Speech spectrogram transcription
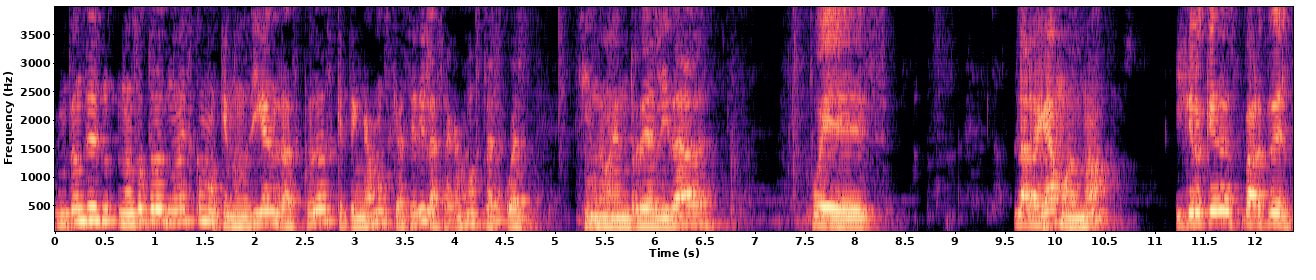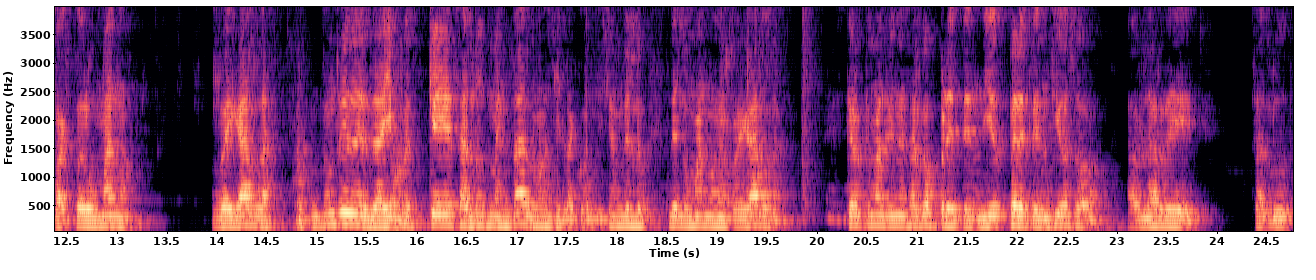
Entonces, nosotros no es como que nos digan las cosas que tengamos que hacer y las hagamos tal cual, sino en realidad, pues, la regamos, ¿no? Y creo que eso es parte del factor humano regarla. Entonces desde ahí, pues, ¿qué es salud mental, no? Si la condición del, del humano es regarla. Creo que más bien es algo pretendio- pretencioso hablar de salud.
